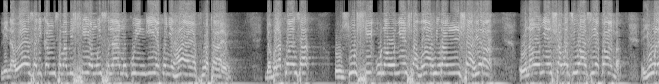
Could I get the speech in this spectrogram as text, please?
linaweza likamsababishia muislamu kuingia kwenye haya yafuatayo. Jambo la kwanza uzushi unaonyesha dhahiran shahira unaonyesha waziwazi ya kwamba yule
